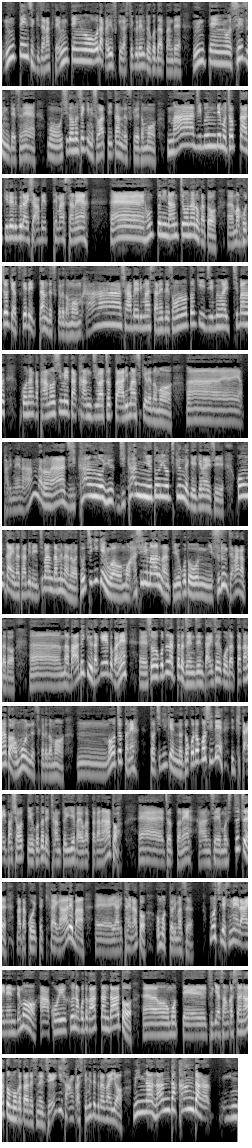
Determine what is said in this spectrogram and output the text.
運転席じゃなくて、運転を小高祐介がしてくれるということだったんで、運転をせずにですね、もう後ろの席に座っていたんですけれども、まあ自分でもちょっと呆れるぐらい喋ってましたね。えー、本当に難聴なのかと、まあ補聴器はつけていったんですけれども、まあ喋りましたね。で、その時自分は一番、こうなんか楽しめた感じはちょっとありますけれども、あやっぱりね、なんだろうな、時間をゆ、時間にゆとりを作んなきゃいけないし、今回の旅で一番ダメなのは、栃木県をもう走り回るなんていうことにするんじゃなかったと。あまあ、バーベキューだけとかね、えー、そういうことだったら全然大成功だったかなとは思うんですけれども、うん、もうちょっとね、栃木県のどこどこ市で行きたい場所っていうことでちゃんと言えばよかったかなと。えー、ちょっとね、反省もしつつ、またこういった機会があれば、えー、やりたいなと思っております。もしですね、来年でも、ああ、こういう風なことがあったんだと、えー、思って、次は参加したいなと思う方はですね、ぜひ参加してみてくださいよ。みんな、なんだかんだ、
